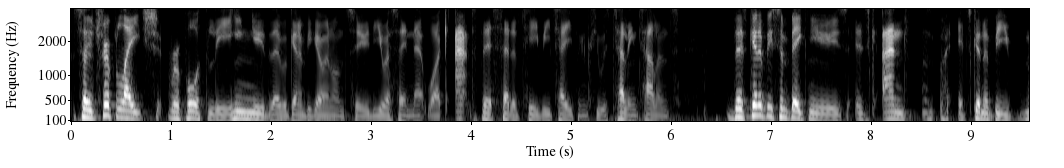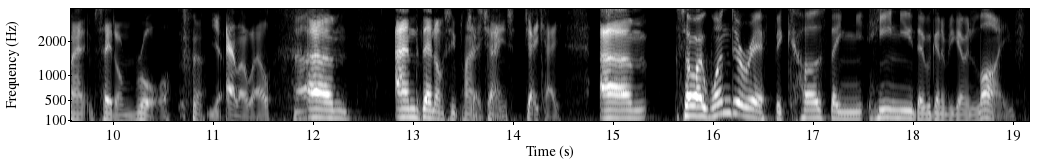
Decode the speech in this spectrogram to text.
so Triple H reportedly he knew that they were going to be going on to the USA Network at this set of TV tapings. He was telling talent. There's going to be some big news, it's, and it's going to be said on Raw. LOL. Um, and then obviously plans change. JK. Um, so I wonder if because they kn- he knew they were going to be going live,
